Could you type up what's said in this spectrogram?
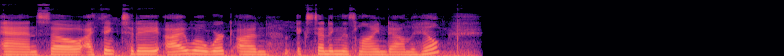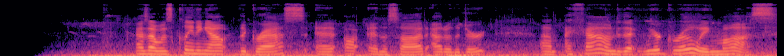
And so I think today I will work on extending this line down the hill. As I was cleaning out the grass and, uh, the sod out of the dirt, um, I found that we're growing moss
